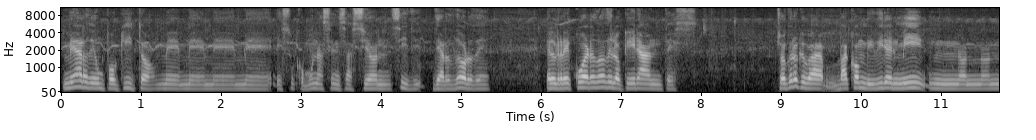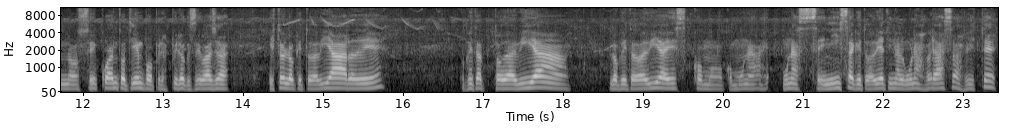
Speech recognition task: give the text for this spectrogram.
me arde un poquito, me, me, me, es como una sensación sí, de, ardor, de el recuerdo de lo que era antes. Yo creo que va, a convivir en mí, no, sé cuánto tiempo, pero espero que se vaya. Esto es lo que todavía arde, lo que todavía, lo que todavía es como, como una, una ceniza que todavía tiene algunas brasas, ¿viste?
